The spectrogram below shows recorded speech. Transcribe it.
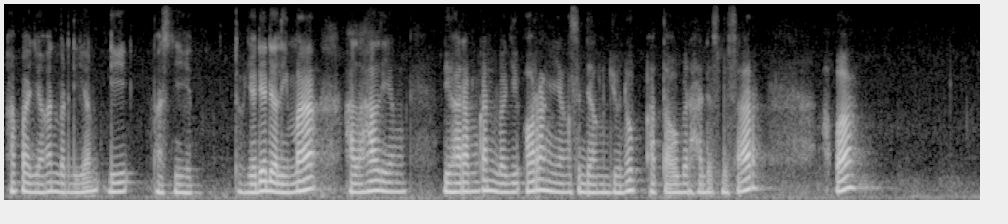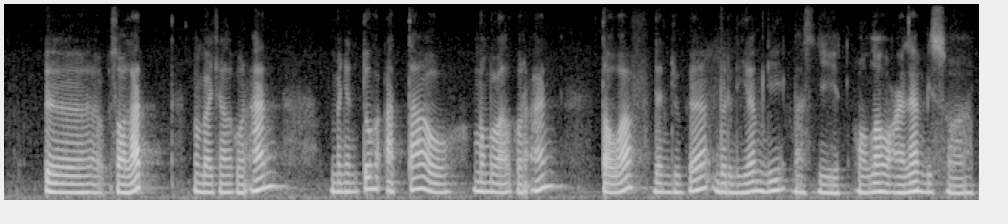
apa jangan berdiam di masjid. Tuh, jadi ada lima hal-hal yang diharamkan bagi orang yang sedang junub atau berhadas besar apa? E, sholat membaca Al-Quran menyentuh atau membawa Al-Quran tawaf dan juga berdiam di masjid. Wallahu alam bisawab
